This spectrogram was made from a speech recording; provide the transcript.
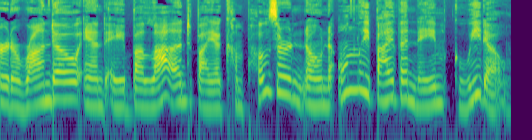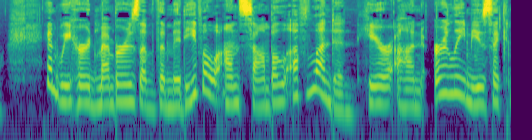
Heard a rondo and a ballade by a composer known only by the name Guido. And we heard members of the Medieval Ensemble of London here on Early Music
